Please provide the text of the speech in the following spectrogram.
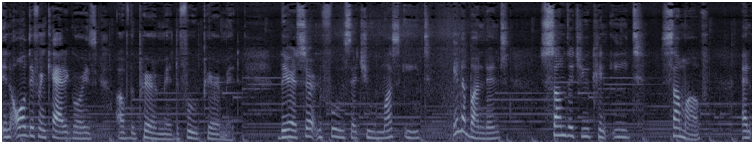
in all different categories of the pyramid, the food pyramid. There are certain foods that you must eat in abundance, some that you can eat some of, and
